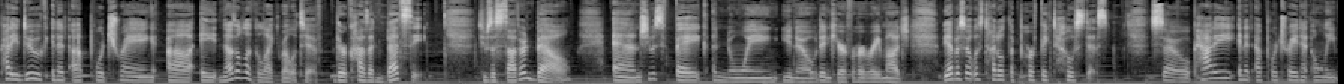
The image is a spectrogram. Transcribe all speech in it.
Patty Duke ended up portraying uh, another lookalike relative, their cousin Betsy. She was a Southern belle and she was fake, annoying, you know, didn't care for her very much. The episode was titled The Perfect Hostess. So Patty ended up portraying not only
